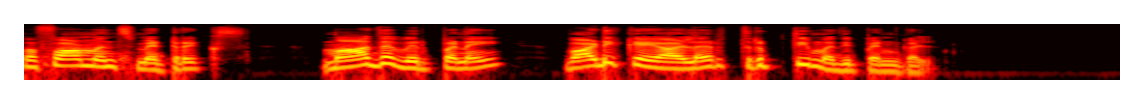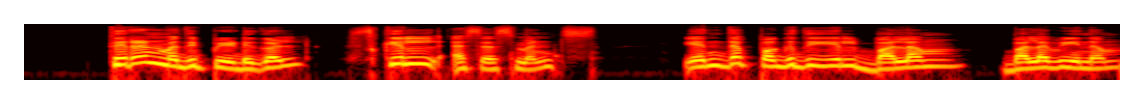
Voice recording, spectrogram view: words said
பர்ஃபார்மன்ஸ் மெட்ரிக்ஸ் மாத விற்பனை. வாடிக்கையாளர் திருப்தி மதிப்பெண்கள். திறன் மதிப்பீடுகள். ஸ்கில் அசஸ்மெண்ட்ஸ் எந்த பகுதியில் பலம் பலவீனம்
